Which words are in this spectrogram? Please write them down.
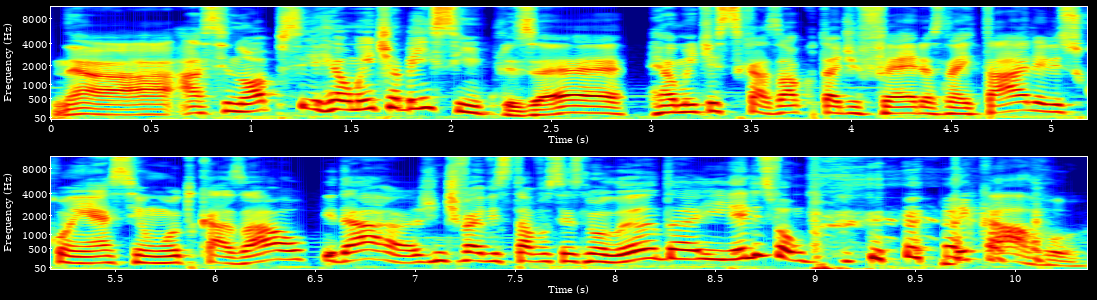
né, a, a sinopse realmente é bem simples. É realmente esse casal que tá de férias na Itália, eles conhecem um outro casal e dá, a gente vai visitar vocês na Holanda e eles vão. De carro.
